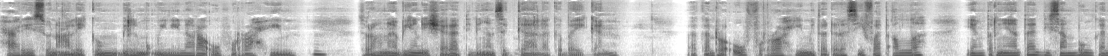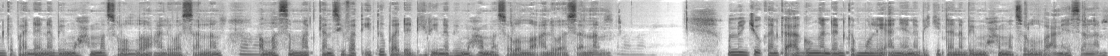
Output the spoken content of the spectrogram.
harisun alaikum bil mu'minina raufur rahim. Hmm. Seorang nabi yang diisyarati dengan segala kebaikan. Bahkan Ra'ufur Rahim itu adalah sifat Allah yang ternyata disambungkan kepada Nabi Muhammad SAW. Alaihi Wasallam. Allah sematkan sifat itu pada diri Nabi Muhammad SAW. Alaihi Wasallam. Menunjukkan keagungan dan kemuliaannya Nabi kita Nabi Muhammad SAW.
